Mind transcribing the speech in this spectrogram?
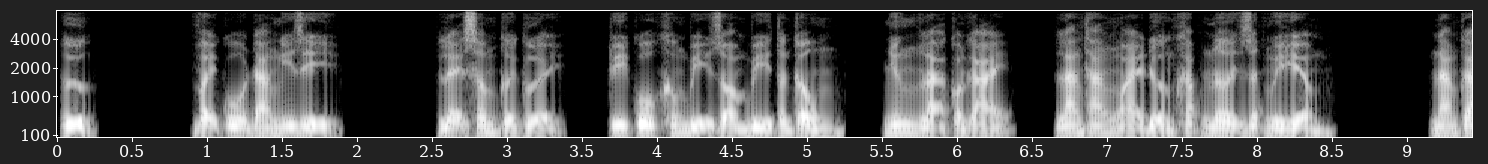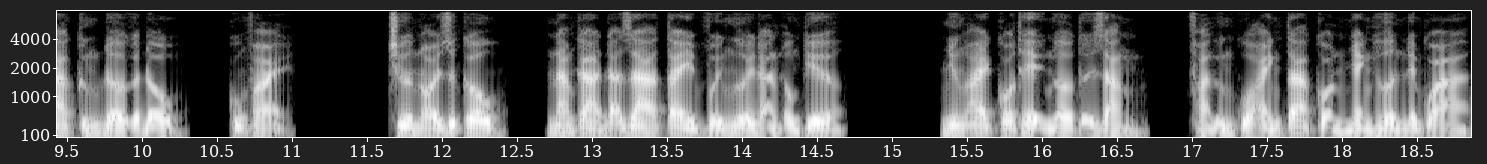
Ừ. Vậy cô đang nghĩ gì? Lệ Sâm cười cười, tuy cô không bị giòm bị tấn công, nhưng là con gái, lang thang ngoài đường khắp nơi rất nguy hiểm. Nam ca cứng đờ gật đầu, cũng phải. Chưa nói dứt câu, Nam ca đã ra tay với người đàn ông kia. Nhưng ai có thể ngờ tới rằng, phản ứng của anh ta còn nhanh hơn đêm qua,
